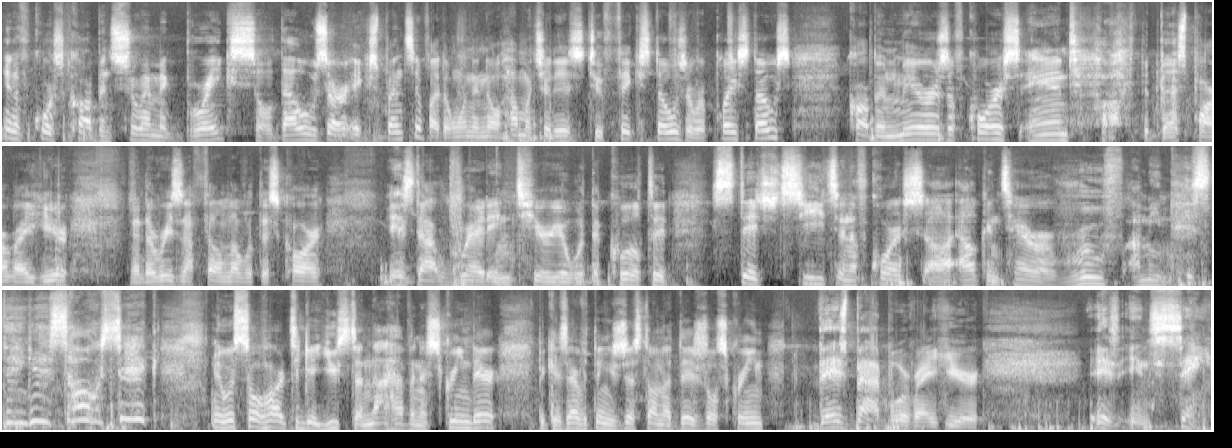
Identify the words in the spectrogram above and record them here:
And of course carbon ceramic brakes. So those are expensive. I don't want to know how much it is to fix those or replace those. Carbon mirrors of course. And oh, the best part right here and the reason i fell in love with this car is that red interior with the quilted stitched seats and of course uh, alcantara roof. I mean this thing is so sick. It was so hard to get used to not having a screen there because everything everything's just on a digital screen. This bad boy right here is insane.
